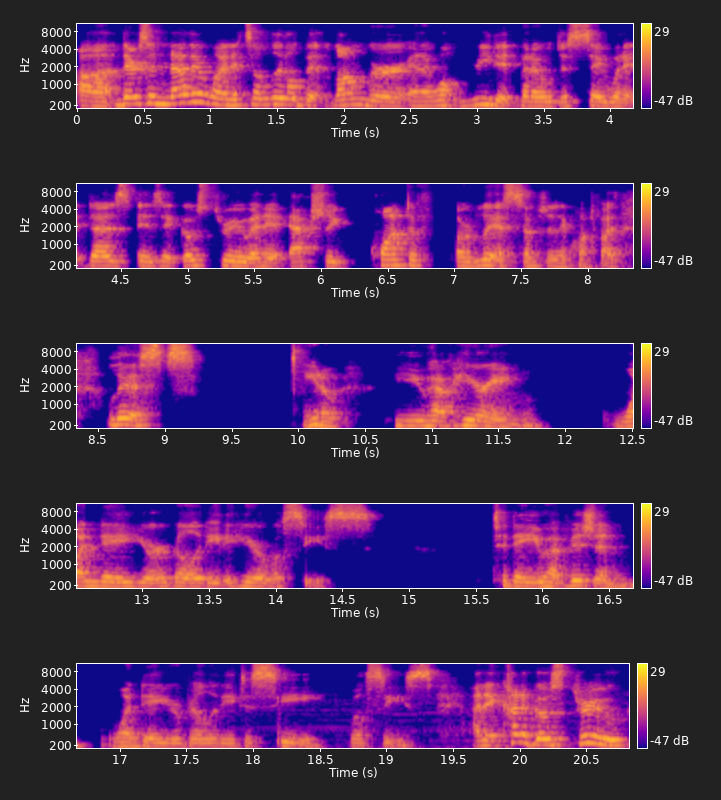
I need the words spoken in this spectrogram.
Uh, there's another one, it's a little bit longer, and I won't read it, but I will just say what it does is it goes through and it actually quantifies or lists, I'm sorry, quantifies, lists, you know, you have hearing. One day your ability to hear will cease. Today you have vision. One day your ability to see will cease. And it kind of goes through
